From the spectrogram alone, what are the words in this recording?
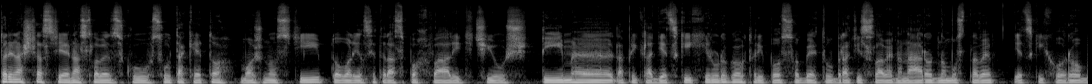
ktoré našťastie na Slovensku sú takéto možnosti. Dovolím si teraz pochváliť či už tým e, napríklad detských chirurgov, ktorí pôsobia tu v Bratislave na Národnom ústave detských chorób,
